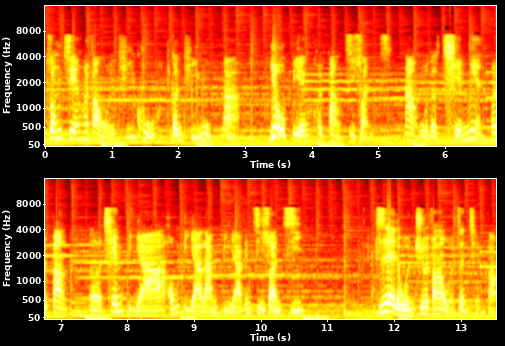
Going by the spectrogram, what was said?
中间会放我的题库跟题目，那右边会放计算机，那我的前面会放呃铅笔啊、红笔啊、蓝笔啊跟计算机。之类的文具会放在我的正前方。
